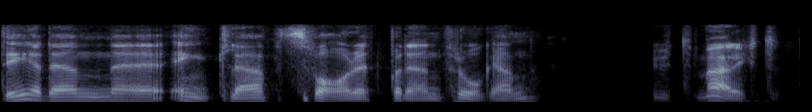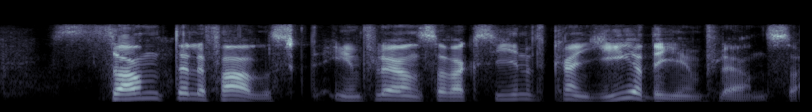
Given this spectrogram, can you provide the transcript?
Det är det eh, enkla svaret på den frågan. Utmärkt. Sant eller falskt? Influensavaccinet kan ge dig influensa.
